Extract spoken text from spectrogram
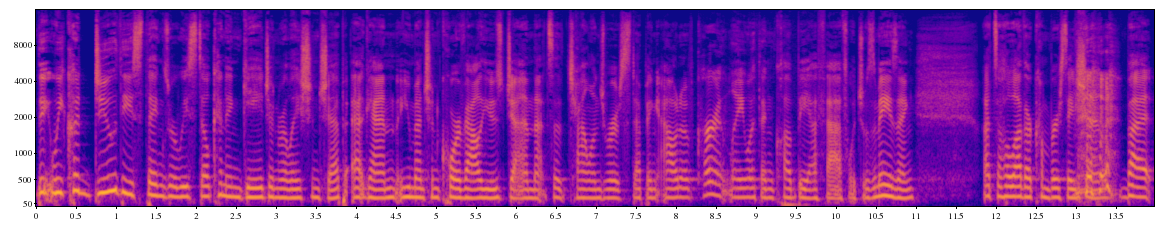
the, we could do these things where we still can engage in relationship. Again, you mentioned core values, Jen. That's a challenge we're stepping out of currently within Club BFF, which was amazing. That's a whole other conversation, but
